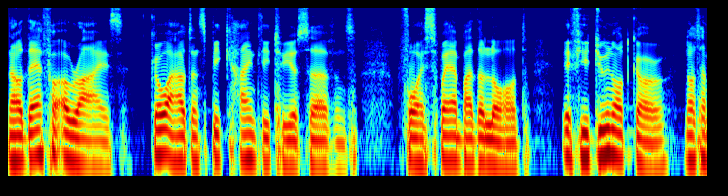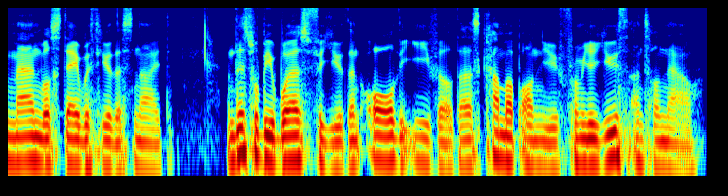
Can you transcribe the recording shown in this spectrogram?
Now therefore arise, go out and speak kindly to your servants for I swear by the Lord, if you do not go, not a man will stay with you this night. And this will be worse for you than all the evil that has come upon you from your youth until now.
